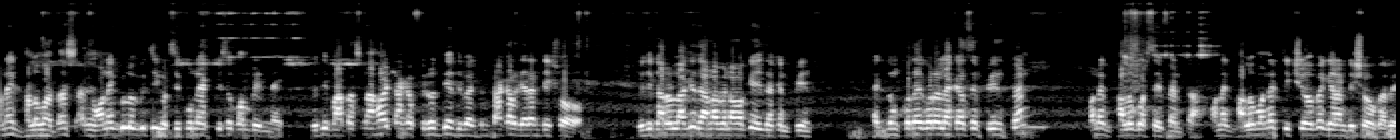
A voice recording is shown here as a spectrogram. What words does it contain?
অনেক ভালো বাতাস। আমি অনেকগুলো বিক্রি করছি, কোনো এক পিছু কমপ্লেন নাই। যদি বাতাস না হয়, টাকা ফেরত দিয়ে দেবে একদম, টাকার গ্যারান্টি সহ। যদি কারও লাগে, জানাবেন আমাকে। এই দেখেন প্রিন্স একদম খোদাই করে লেখা আছে প্রিন্স ফ্যান অনেক ভালো করছে এই ফ্যানটা অনেক ভালো মানের, টিকসই হবে গ্যারান্টি সহকারে।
